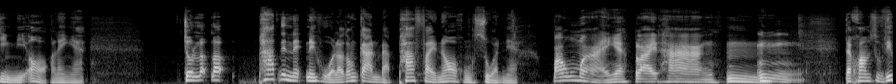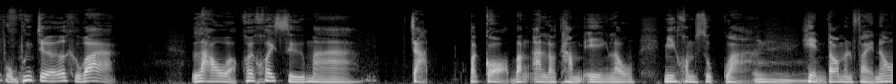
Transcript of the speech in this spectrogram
กิ่งนี้ออกอะไรเงี้ยจนแล้วแล้วภาพในในในหัวเราต้องการแบบภาพไฟนอลของสวนเนี่ย เป้าหมายไงปลายทางอืมอืมแต่ความสุขที่ผมเพิ่งเจอก็คือว่า เราอะ ค่อยๆซื้อมาจัดประกอบบางอันเราทำเองเรามีความสุขกว่าอืมเห็นตอนมันไฟนอล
